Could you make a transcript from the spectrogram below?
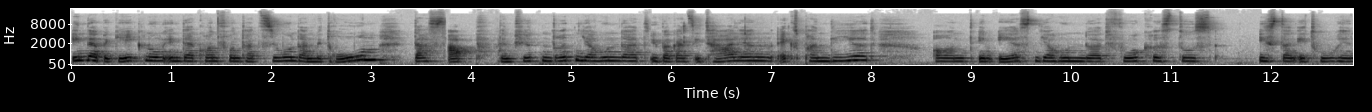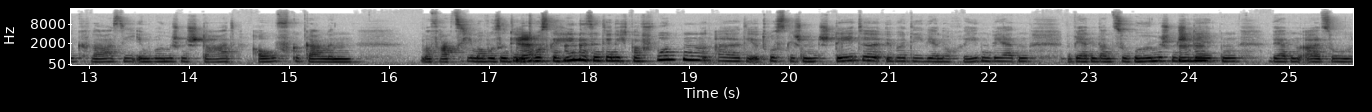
in der Begegnung, in der Konfrontation dann mit Rom, das ab dem 4., 3. Jahrhundert über ganz Italien expandiert und im 1. Jahrhundert vor Christus ist dann Etrurien quasi im römischen Staat aufgegangen. Man fragt sich immer, wo sind die ja. Etrusker hin? Die sind ja nicht verschwunden. Äh, die etruskischen Städte, über die wir noch reden werden, werden dann zu römischen mhm. Städten, werden also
